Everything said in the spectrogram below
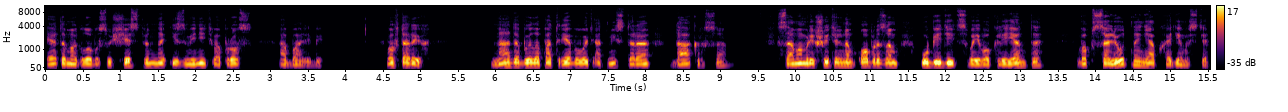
это могло бы существенно изменить вопрос об алиби. Во-вторых, надо было потребовать от мистера Дакерса самым решительным образом убедить своего клиента в абсолютной необходимости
